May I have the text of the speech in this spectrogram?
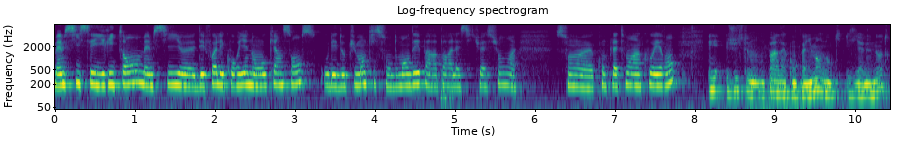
même si c'est irritant, même si euh, des fois les courriers n'ont aucun sens ou les documents qui sont demandés par rapport à la situation euh, sont euh, complètement incohérents. Et justement, on parle d'accompagnement, donc il y a le nôtre.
